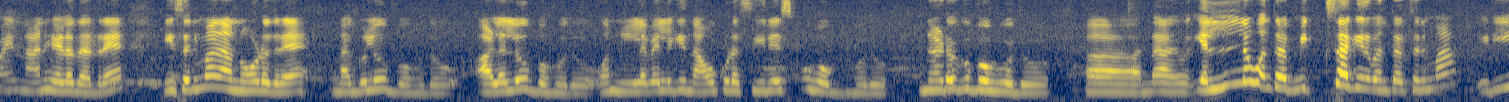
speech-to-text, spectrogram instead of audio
ಫೈನ್ ನಾನು ಹೇಳೋದಾದ್ರೆ, ಈ ಸಿನಿಮಾ ನಾವು ನೋಡಿದ್ರೆ ನಗಲೂಬಹುದು, ಅಳಲೂಬಹುದು, ಒಂದು ಲೆವೆಲ್ಗೆ ನಾವು ಕೂಡ ಸೀರಿಯಸ್ಗೂ ಹೋಗಬಹುದು, ನಡಗಬಹುದು ಎಲ್ಲೂ ಒಂಥರ ಮಿಕ್ಸ್ ಆಗಿರುವಂಥ ಸಿನಿಮಾ, ಇಡೀ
